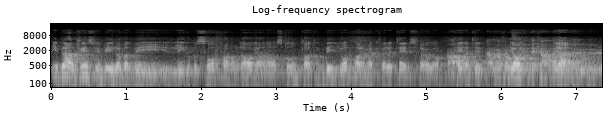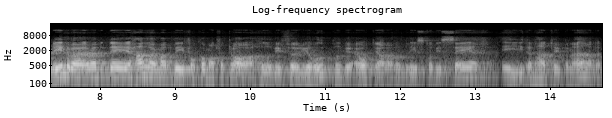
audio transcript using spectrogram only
ibland finns det en bild av att vi ligger på soffan om dagarna och struntar i allting. Vi jobbar ju med kvalitetsfrågor Ja. hela tiden. Ja, men för som inte kan det ja, hur- hur- det innebär, det handlar om att vi får, kommer att förklara hur vi följer upp, hur vi åtgärdar de brister vi ser i den här typen av ärenden.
